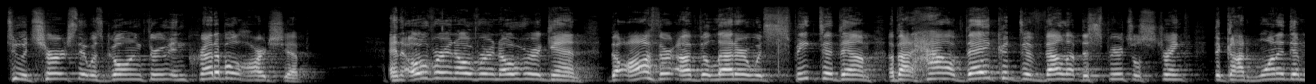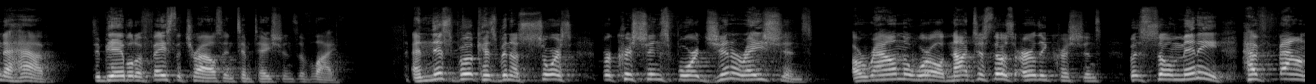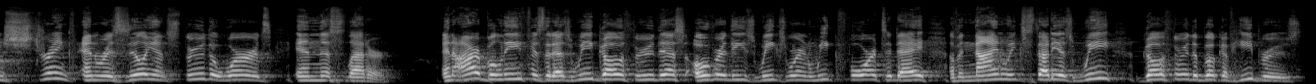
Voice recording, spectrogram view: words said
to a church that was going through incredible hardship and over and over and over again, the author of the letter would speak to them about how they could develop the spiritual strength that God wanted them to have to be able to face the trials and temptations of life. And this book has been a source for Christians for generations around the world, not just those early Christians, but so many have found strength and resilience through the words in this letter. And our belief is that as we go through this over these weeks, we're in week four today of a nine week study, as we go through the book of Hebrews,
